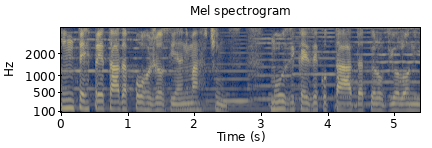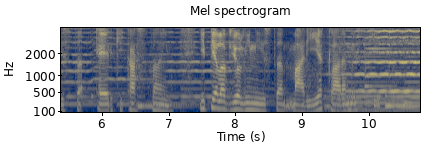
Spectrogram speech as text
Interpretada por Josiane Martins. Música executada pelo violonista Eric Castanho e pela violinista Maria Clara Mesquita.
